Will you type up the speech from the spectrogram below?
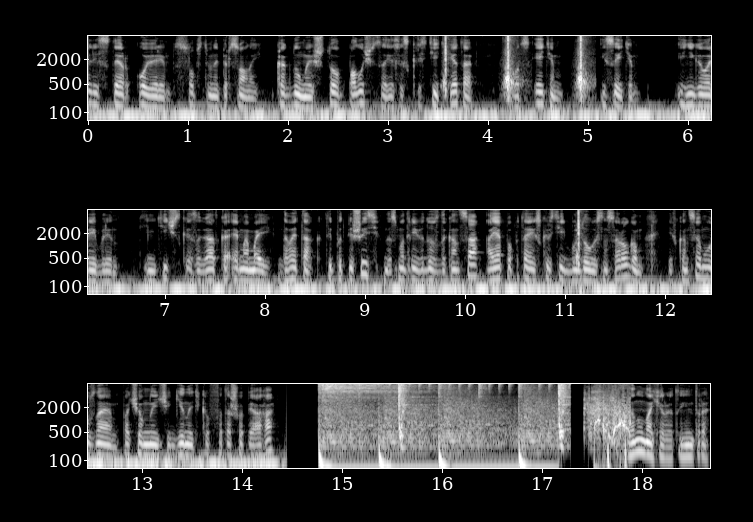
Алистер Оверим собственной персоной. Как думаешь, что получится, если скрестить это вот с этим и с этим? И не говори, блин, генетическая загадка ММА. Давай так, ты подпишись, досмотри видос до конца, а я попытаюсь скрестить бульдога с носорогом, и в конце мы узнаем, почем нынче генетика в фотошопе, ага. Да ну нахер это интро.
